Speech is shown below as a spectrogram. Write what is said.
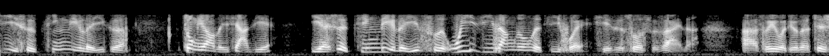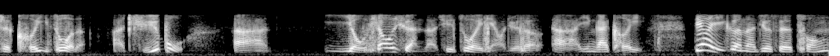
既是经历了一个重要的下跌，也是经历了一次危机当中的机会。其实说实在的，啊，所以我觉得这是可以做的啊，局部啊。有挑选的去做一点，我觉得啊应该可以。第二一个呢，就是从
